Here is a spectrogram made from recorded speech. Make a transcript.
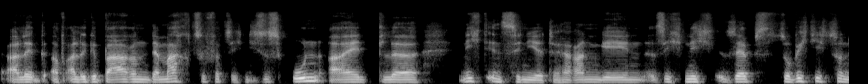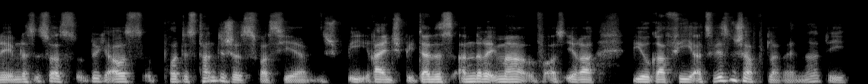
alle, auf alle Gebaren der Macht zu verzichten, dieses uneitle, nicht inszenierte Herangehen, sich nicht selbst so wichtig zu nehmen, das ist was durchaus Protestantisches, was hier reinspielt. Dann das andere immer aus ihrer Biografie als Wissenschaftlerin, ne? die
